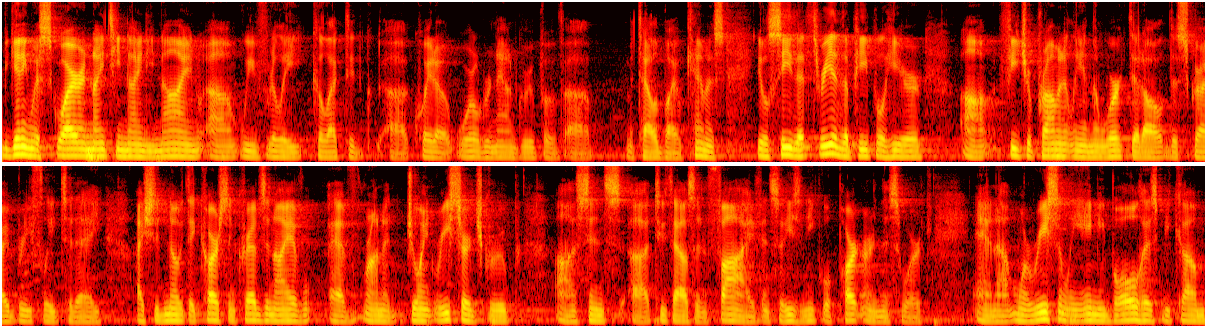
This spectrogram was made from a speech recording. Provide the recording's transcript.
beginning with Squire in 1999, uh, we've really collected uh, quite a world renowned group of uh, metallobiochemists. You'll see that three of the people here uh, feature prominently in the work that I'll describe briefly today. I should note that Carsten Krebs and I have, have run a joint research group uh, since uh, 2005, and so he's an equal partner in this work. And more recently, Amie Boal has become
